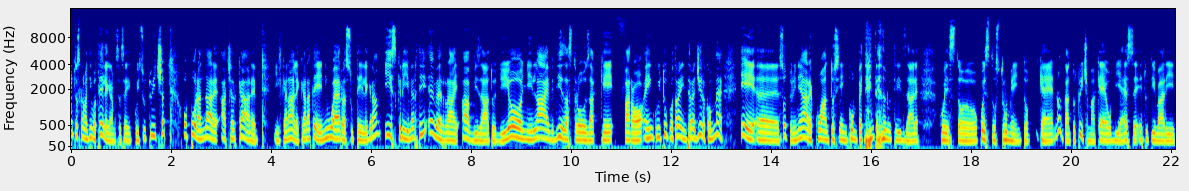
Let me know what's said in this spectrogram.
punto esclamativo Telegram se sei qui su Twitch, oppure andare a cercare il canale Karate Anywhere su Telegram, iscriverti e verrai avvisato di ogni live disastrosa che farò e in cui tu potrai interagire con me e eh, sottolineare quanto sia incompetente nell'utilizzare questo, questo, strumento che è non tanto Twitch ma che è OBS e tutti i vari,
